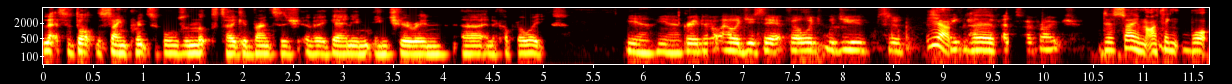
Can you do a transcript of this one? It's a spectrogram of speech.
Let's adopt the same principles and look to take advantage of it again in in Turin uh, in a couple of weeks. Yeah, yeah, agreed. How would you see it, Phil? Would would you sort of yeah, defensive approach? The same. I think what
